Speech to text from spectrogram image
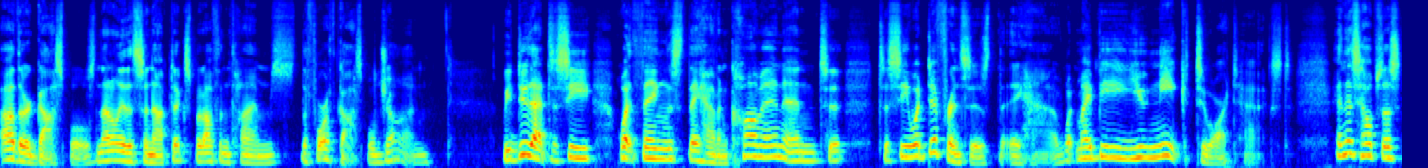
other gospels, not only the synoptics, but oftentimes the fourth gospel, John. We do that to see what things they have in common and to, to see what differences they have, what might be unique to our text. And this helps us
